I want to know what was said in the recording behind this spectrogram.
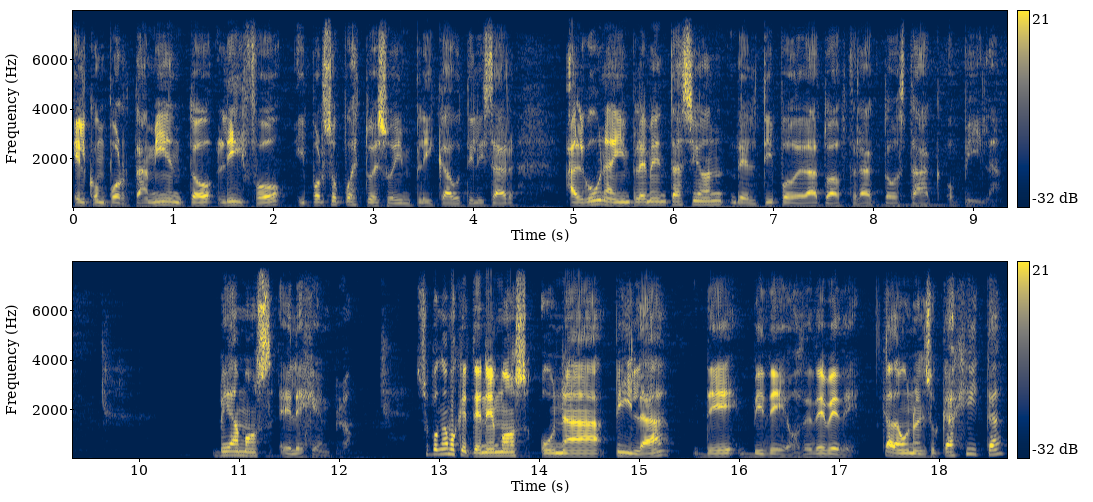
el comportamiento LIFO y por supuesto eso implica utilizar alguna implementación del tipo de dato abstracto stack o pila. Veamos el ejemplo. Supongamos que tenemos una pila de videos, de DVD, cada uno en su cajita,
